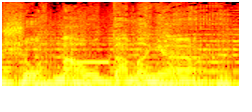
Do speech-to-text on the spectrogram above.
Jornal da Manhã.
